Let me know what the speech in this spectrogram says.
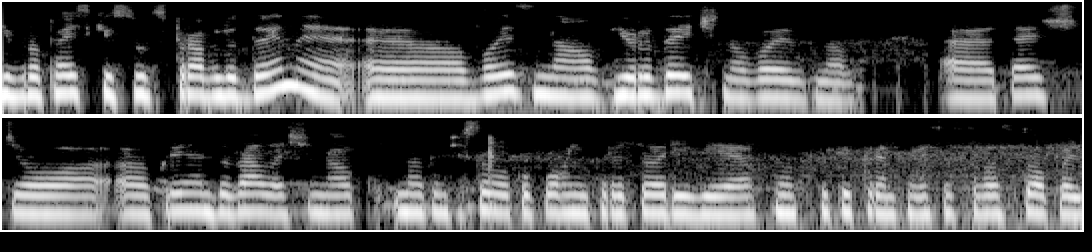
Європейський суд з прав людини е, визнав юридично визнав те, що е, Україна довела, що на, на тимчасово окупованій території навпаки Крим та Севастополь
